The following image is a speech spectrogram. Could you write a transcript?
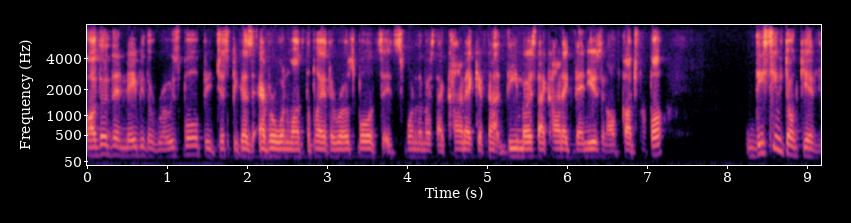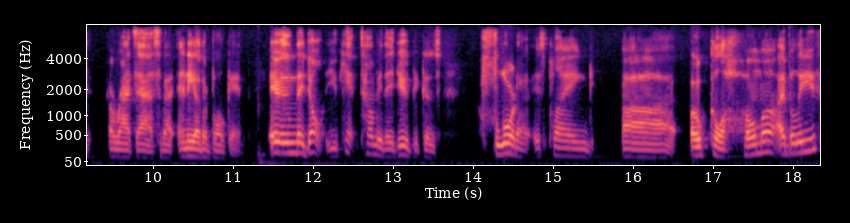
other than maybe the Rose Bowl, be, just because everyone wants to play at the Rose Bowl. It's it's one of the most iconic, if not the most iconic venues in all of college football. These teams don't give a rat's ass about any other bowl game, and they don't. You can't tell me they do because Florida is playing uh, Oklahoma, I believe,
